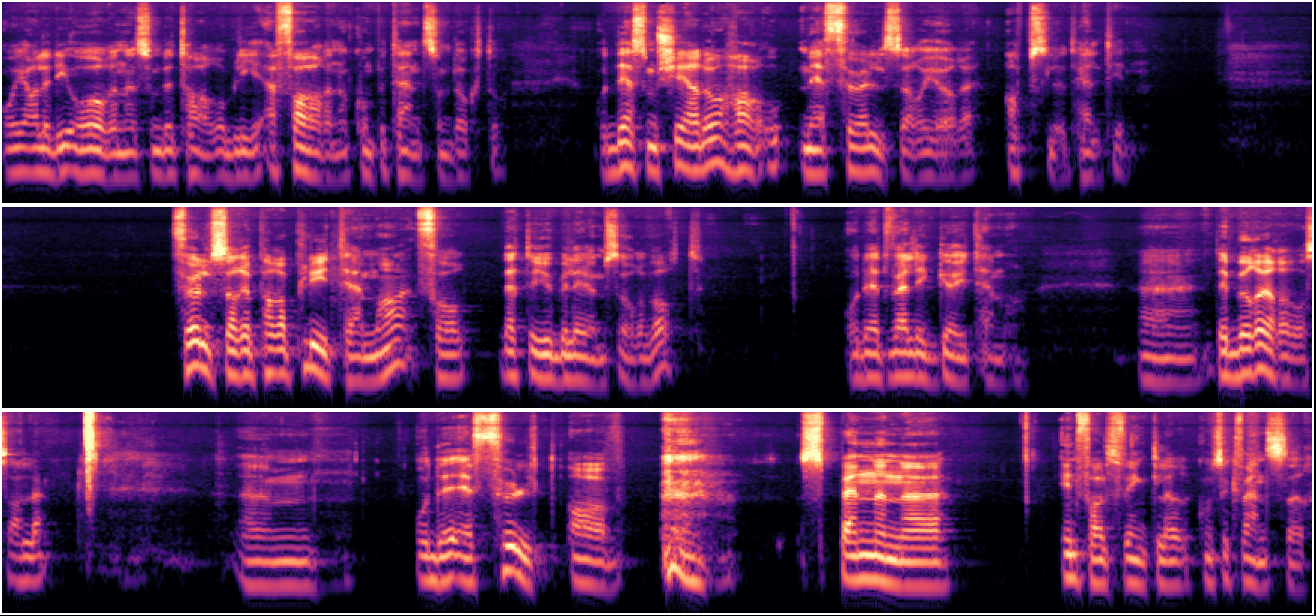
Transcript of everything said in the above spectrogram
og i alle de årene som det tar å bli erfaren og kompetent som doktor. Og Det som skjer da, har med følelser å gjøre absolutt hele tiden. Følelser er paraplytema for dette jubileumsåret vårt. Og det er et veldig gøy tema. Eh, det berører oss alle. Um, og det er fullt av spennende innfallsvinkler, konsekvenser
